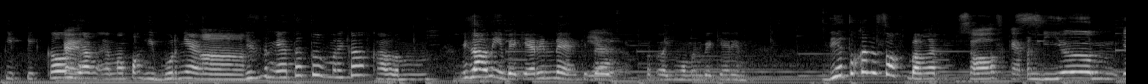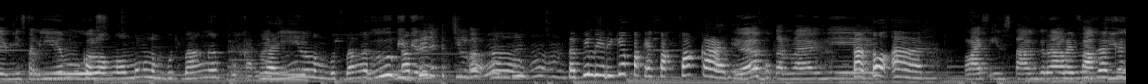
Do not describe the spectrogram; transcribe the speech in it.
tipikal Kayak- yang emang penghiburnya. Ah, jadi ternyata tuh mereka kalem. Misal nih Bekerin deh. Kita Iya. lagi ngomongin Bekerin dia tuh kan soft banget. Soft kayak pendiam kayak misterius diem kalau ngomong lembut banget. Bukan nyanyi lagi. lembut banget. Uh tapi bibirnya kecil banget. Eh, eh, eh, eh, tapi liriknya pakai fak-fakan. Ya bukan lagi. Tatoan. Live Instagram Live fuck Instagram, you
